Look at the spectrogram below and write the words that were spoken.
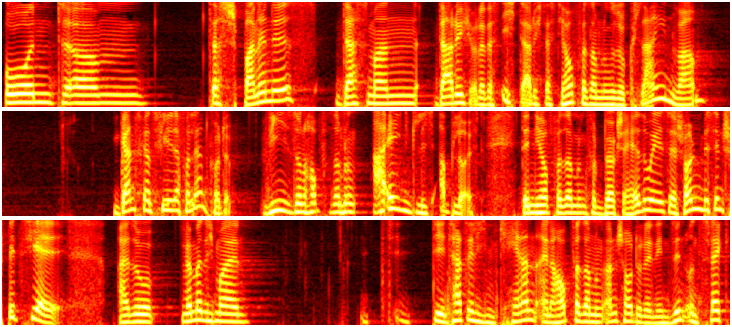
Und ähm, das Spannende ist, dass man dadurch oder dass ich dadurch, dass die Hauptversammlung so klein war, ganz, ganz viel davon lernen konnte wie so eine Hauptversammlung eigentlich abläuft. Denn die Hauptversammlung von Berkshire Hathaway ist ja schon ein bisschen speziell. Also, wenn man sich mal den tatsächlichen Kern einer Hauptversammlung anschaut oder den Sinn und Zweck,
